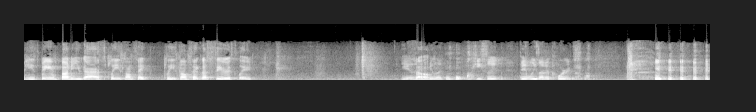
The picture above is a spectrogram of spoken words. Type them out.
He's being funny, you guys. Please don't take please don't take us seriously. Yeah, they'll be like, he said family's not important.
